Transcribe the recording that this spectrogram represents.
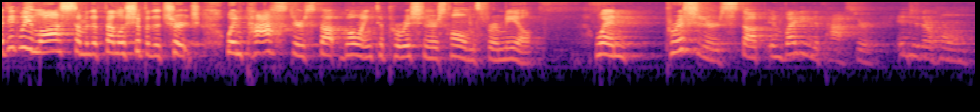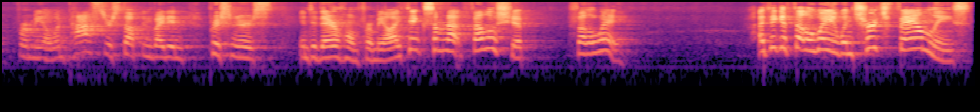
I think we lost some of the fellowship of the church when pastors stopped going to parishioners' homes for a meal. When parishioners stopped inviting the pastor into their home for a meal. When pastors stopped inviting parishioners into their home for a meal. I think some of that fellowship fell away. I think it fell away when church families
